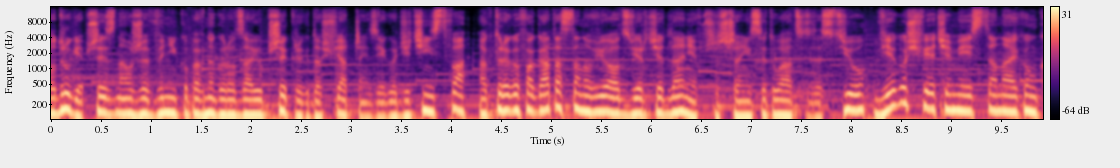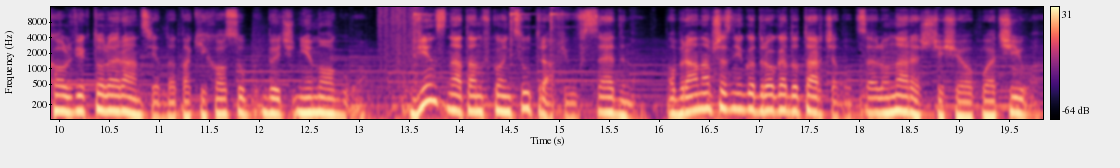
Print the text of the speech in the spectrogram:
Po drugie, przyznał, że w wyniku pewnego rodzaju przykrych doświadczeń z jego dzieciństwa, a którego Fagata stanowiła odzwierciedlenie w przestrzeni sytuacji ze Stu, w jego świecie miejsca na jakąkolwiek tolerancję dla takich osób być nie mogło. Więc Nathan w końcu trafił w sedno. Obrana przez niego droga dotarcia do celu nareszcie się opłaciła.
